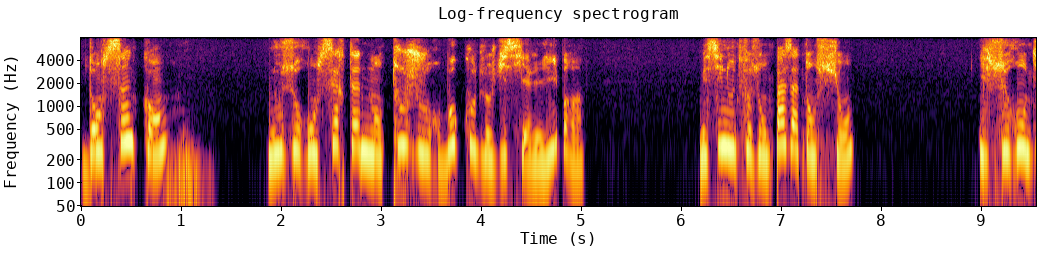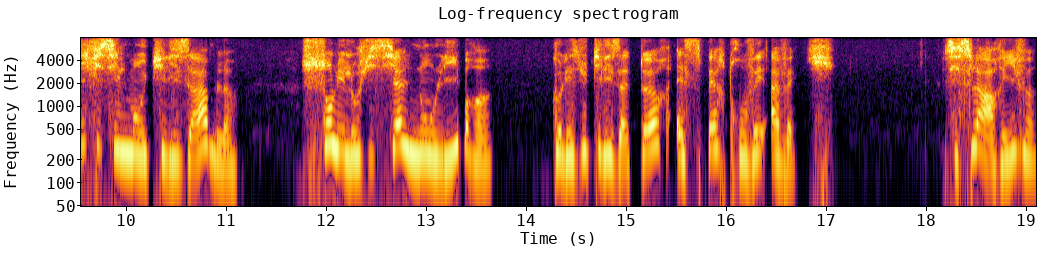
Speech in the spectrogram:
Dans cinq ans, nous aurons certainement toujours beaucoup de logiciels libres mais si nous ne faisons pas attention, ils seront difficilement utilisables sans les logiciels non libres que les utilisateurs espèrent trouver avec. Si cela arrive,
